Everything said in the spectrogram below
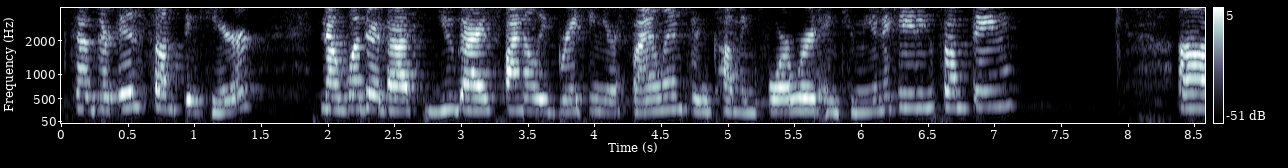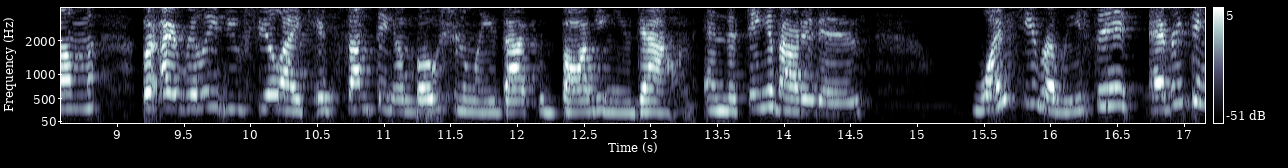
because there is something here. Now, whether that's you guys finally breaking your silence and coming forward and communicating something, um, but I really do feel like it's something emotionally that's bogging you down. And the thing about it is, once you release it, everything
